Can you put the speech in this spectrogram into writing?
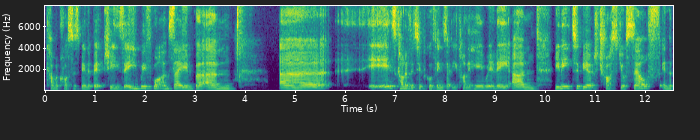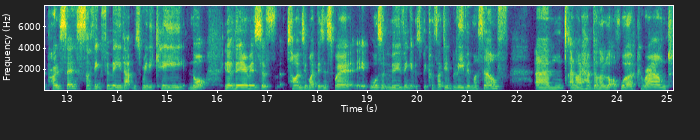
come across as being a bit cheesy with what I'm saying, but um, uh, it is kind of the typical things that you kind of hear, really. Um, you need to be able to trust yourself in the process. I think for me, that was really key. Not, you know, the areas of times in my business where it wasn't moving, it was because I didn't believe in myself. Um, and I have done a lot of work around,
